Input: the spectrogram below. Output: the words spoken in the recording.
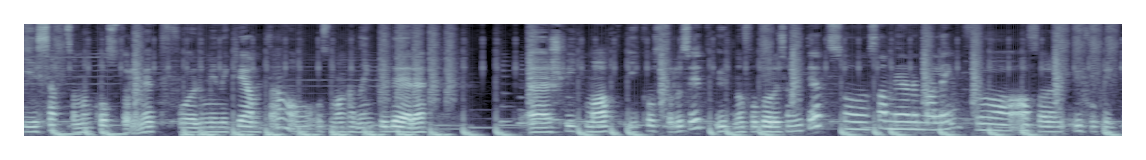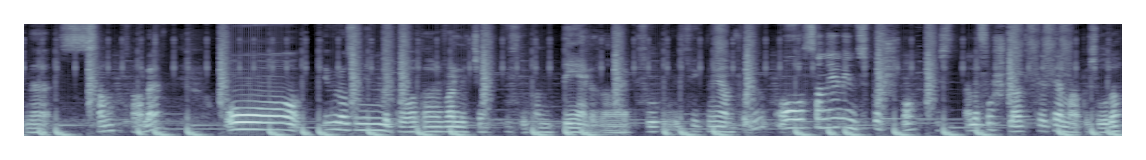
jeg setter sammen kostholdet mitt for mine klienter, og hvordan man kan inkludere slik mat i kostholdet sitt uten å få dårlig samvittighet, så send gjerne en melding for å avtale en uforpliktende samtale. Og jeg vil også minne på at det er veldig kjekt hvis du kan dele denne episoden hvis du fikk noe igjen for den. Og send gjerne inn spørsmål eller forslag til temaepisoder.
